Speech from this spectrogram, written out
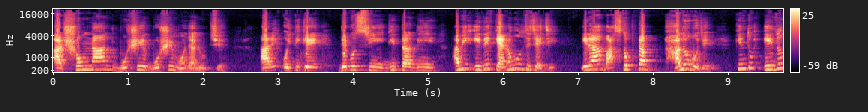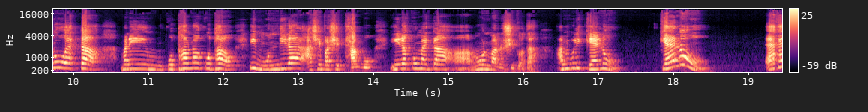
আর সোমনাথ বসে বসে মজা লুটছে। আর ওইদিকে দেবশ্রী, গীতাদি, আমি এদের কেন বলতে চাইছি? এরা বাস্তবটা ভালো বোঝে, কিন্তু এদেরও একটা মানে কোথাও না কোথাও এই মন্দিরার আশেপাশে থাকব, এরকম একটা মন মানসিকতা। আমি বলি, কেন? কেন? একা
